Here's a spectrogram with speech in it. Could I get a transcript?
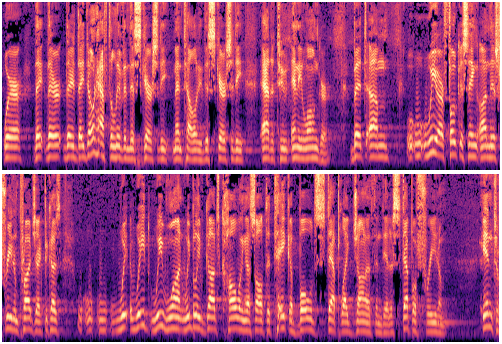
where they, they they don't have to live in this scarcity mentality, this scarcity attitude any longer. But um, we are focusing on this freedom project because we, we, we want, we believe God's calling us all to take a bold step like Jonathan did, a step of freedom, into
